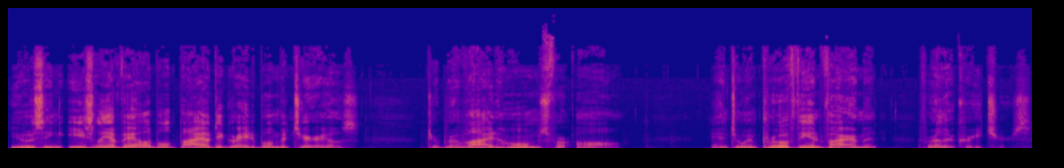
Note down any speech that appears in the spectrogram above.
using easily available biodegradable materials to provide homes for all and to improve the environment for other creatures.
